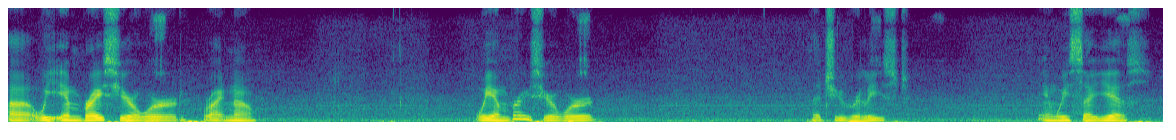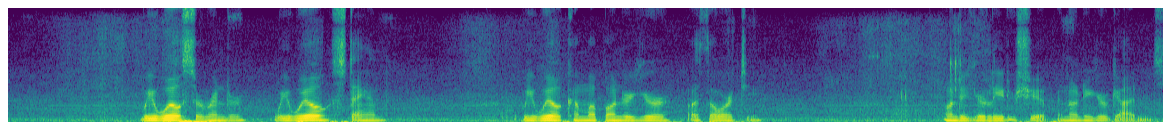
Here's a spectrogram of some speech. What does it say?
uh, we embrace your word right now. We embrace your word that you released. And we say yes. We will surrender. We will stand. We will come up under your authority, under your leadership, and under your guidance.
